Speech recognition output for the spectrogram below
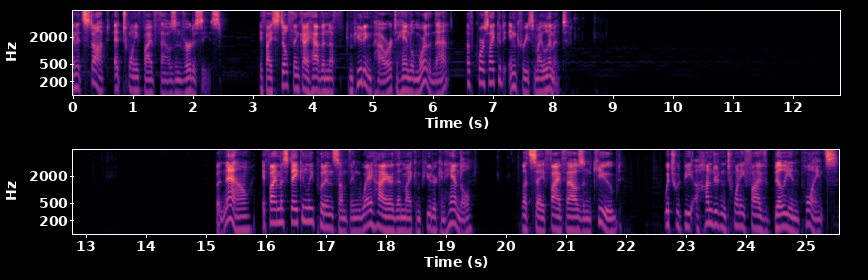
and it stopped at 25,000 vertices. If I still think I have enough computing power to handle more than that, of course I could increase my limit. But now, if I mistakenly put in something way higher than my computer can handle, let's say 5000 cubed, which would be 125 billion points,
